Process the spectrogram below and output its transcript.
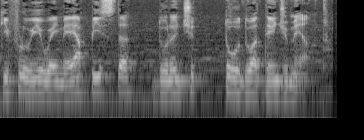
que fluiu em meia pista durante todo o atendimento.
